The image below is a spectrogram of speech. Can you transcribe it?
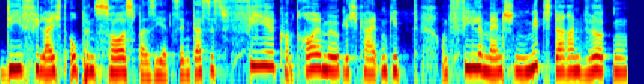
die vielleicht Open Source basiert sind, dass es viel Kontrollmöglichkeiten gibt und viele Menschen mit daran wirken,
